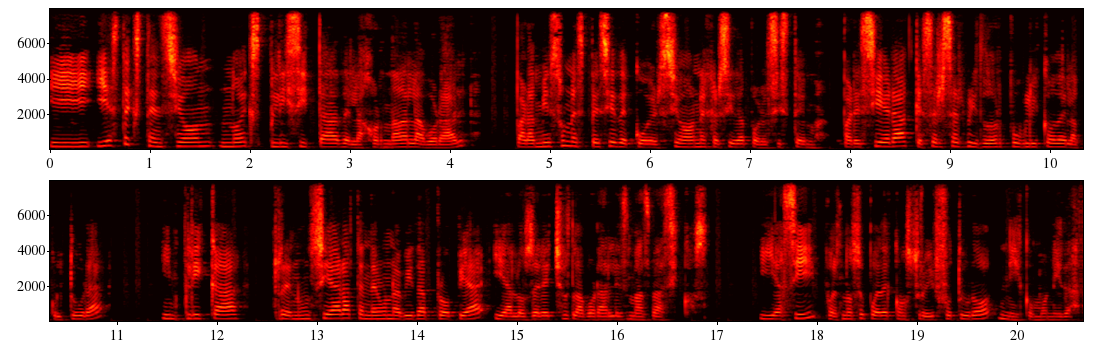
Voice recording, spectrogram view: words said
Y, esta extensión no explícita de la jornada laboral para mí es una especie de coerción ejercida por el sistema. Pareciera que ser servidor público de la cultura implica renunciar a tener una vida propia y a los derechos laborales más básicos. Y así, pues no se puede construir futuro ni comunidad.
